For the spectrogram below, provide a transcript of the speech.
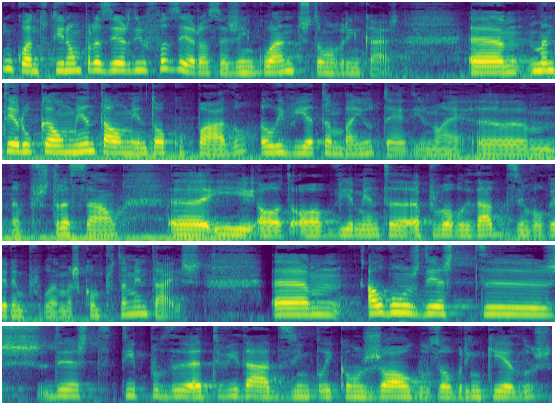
Enquanto tiram prazer de o fazer, ou seja, enquanto estão a brincar. Manter o cão mentalmente ocupado alivia também o tédio, não é? A frustração uh, e, obviamente, a, a, probabilidade de desenvolverem problemas comportamentais. Um, alguns destes, deste tipo de atividades implicam jogos ou brinquedos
